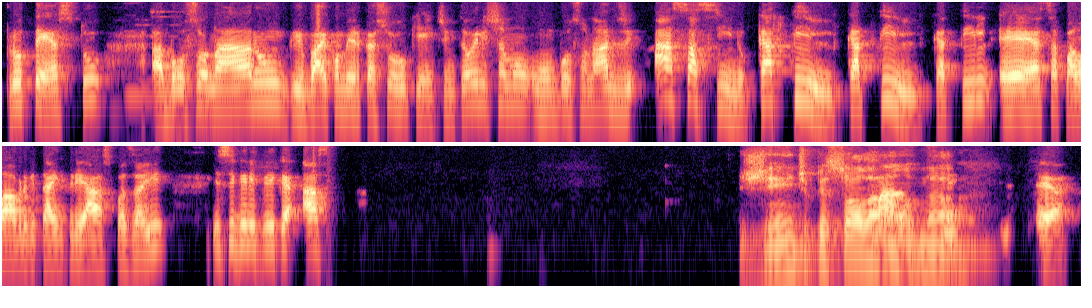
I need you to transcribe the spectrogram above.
protesto a Bolsonaro que vai comer cachorro quente. Então eles chamam o Bolsonaro de assassino, catil, catil, catil é essa palavra que está entre aspas aí e significa ass... Gente, o pessoal lá Mas, não, É.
